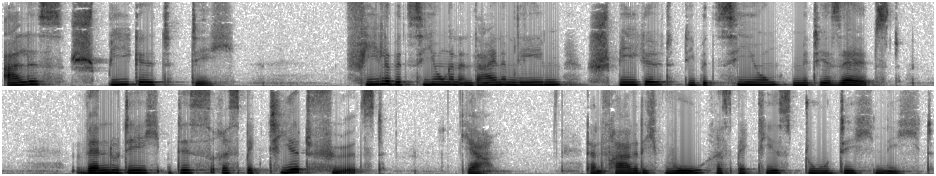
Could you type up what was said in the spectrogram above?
alles spiegelt dich. Viele Beziehungen in deinem Leben spiegelt die Beziehung mit dir selbst wenn du dich disrespektiert fühlst, ja, dann frage dich, wo respektierst du dich nicht?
